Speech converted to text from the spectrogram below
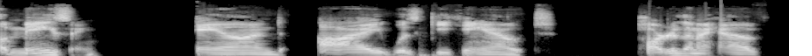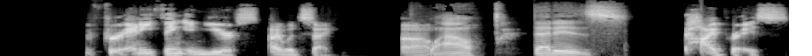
amazing, and I was geeking out harder than I have for anything in years. I would say. Um, Wow. That is high praise.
